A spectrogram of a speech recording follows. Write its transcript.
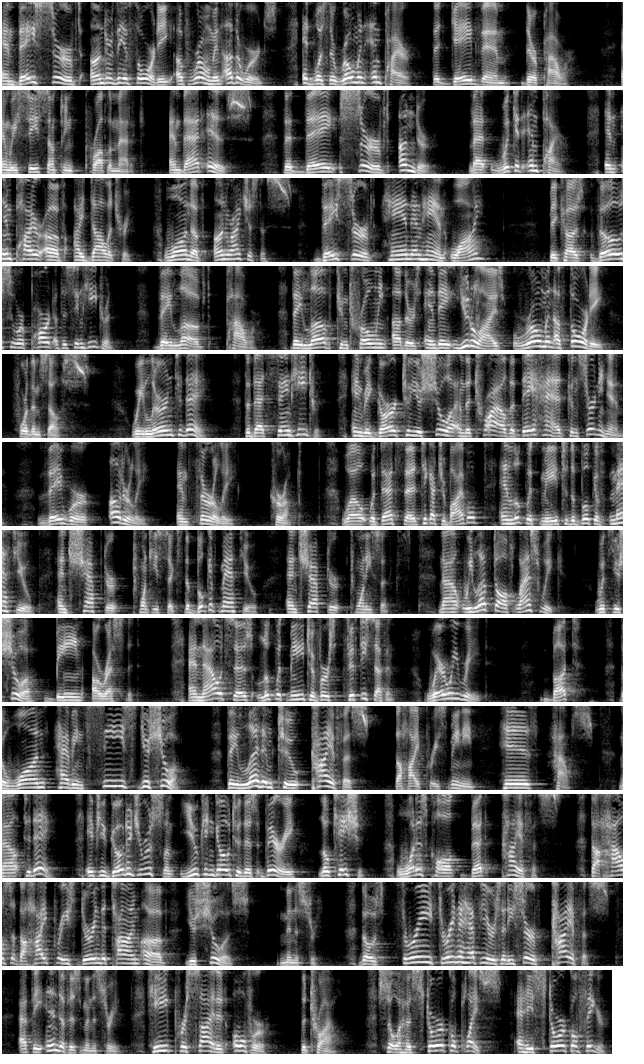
And they served under the authority of Rome. In other words, it was the Roman Empire that gave them their power. And we see something problematic, and that is that they served under that wicked empire, an empire of idolatry, one of unrighteousness. They served hand in hand. Why? Because those who were part of the Sanhedrin, they loved power. They loved controlling others and they utilized Roman authority for themselves. We learn today that that Sanhedrin, in regard to Yeshua and the trial that they had concerning him, they were utterly and thoroughly corrupt. Well, with that said, take out your Bible and look with me to the book of Matthew and chapter 26. The book of Matthew and chapter 26. Now, we left off last week with Yeshua being arrested. And now it says, look with me to verse 57, where we read, But the ones having seized Yeshua, they led him to Caiaphas, the high priest, meaning his house. Now, today, if you go to Jerusalem, you can go to this very location, what is called Bet Caiaphas, the house of the high priest during the time of Yeshua's ministry. Those three, three and a half years that he served Caiaphas at the end of his ministry, he presided over the trial. So, a historical place, a historical figure,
